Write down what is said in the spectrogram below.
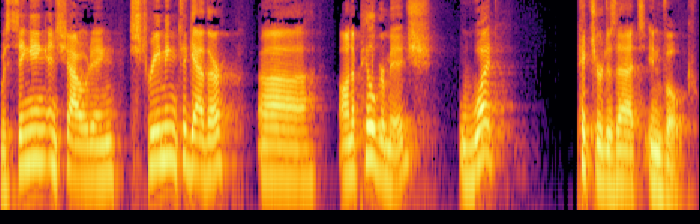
with singing and shouting, streaming together uh, on a pilgrimage, what picture does that invoke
